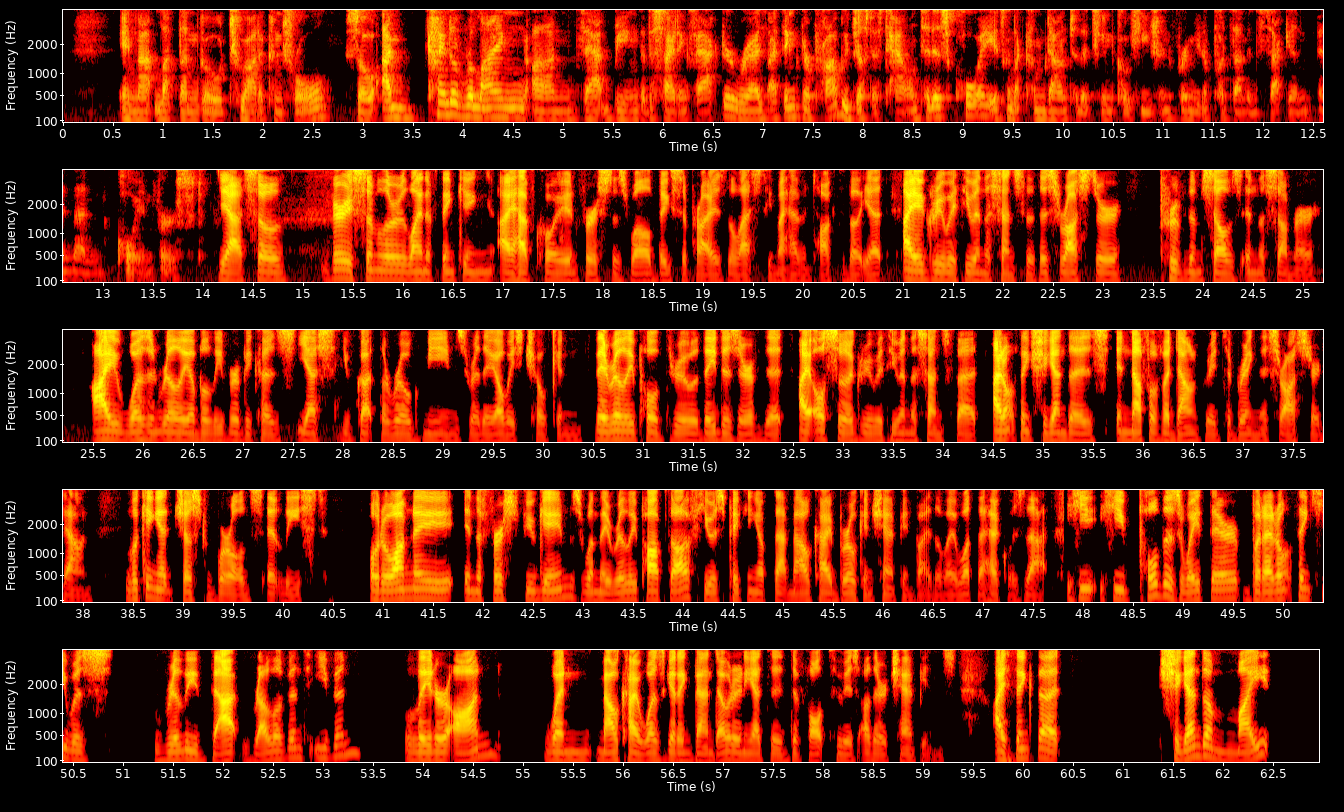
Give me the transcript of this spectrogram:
and not let them go too out of control. So I'm kind of relying on that being the deciding factor, whereas I think they're probably just as talented as Koi. It's going to come down to the team cohesion for me to put them in second and then Koi in first. Yeah, so very similar line of thinking. I have Koi in first as well. Big surprise, the last team I haven't talked about yet. I agree with you in the sense that this roster proved themselves in the summer. I wasn't really a believer because yes, you've got the rogue memes where they always choke and they really pulled through. They deserved it. I also agree with you in the sense that I don't think Szygenda is enough of a downgrade to bring this roster down. Looking at just worlds at least, Odoamne in the first few games when they really popped off, he was picking up that Maokai broken champion. By the way, what the heck was that? He he pulled his weight there, but I don't think he was really that relevant even later on when Maokai was getting banned out and he had to default to his other champions. I think that Szygenda might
